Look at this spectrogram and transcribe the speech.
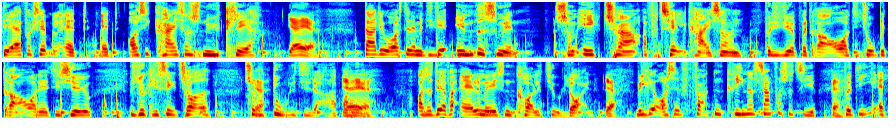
det er for eksempel, at, at også i kejserens nye klæder, ja, ja. der er det jo også det der med de der embedsmænd, som ikke tør at fortælle kejseren, fordi de der bedrager, de to bedrager der, de siger jo, hvis du kan se tøjet, så er Ja. du duelig til dit arbejde. Ja, ja. Og så derfor er alle med i sådan en kollektiv løgn. Ja. Hvilket også er fucking griner samfundssatire. Ja. Fordi at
